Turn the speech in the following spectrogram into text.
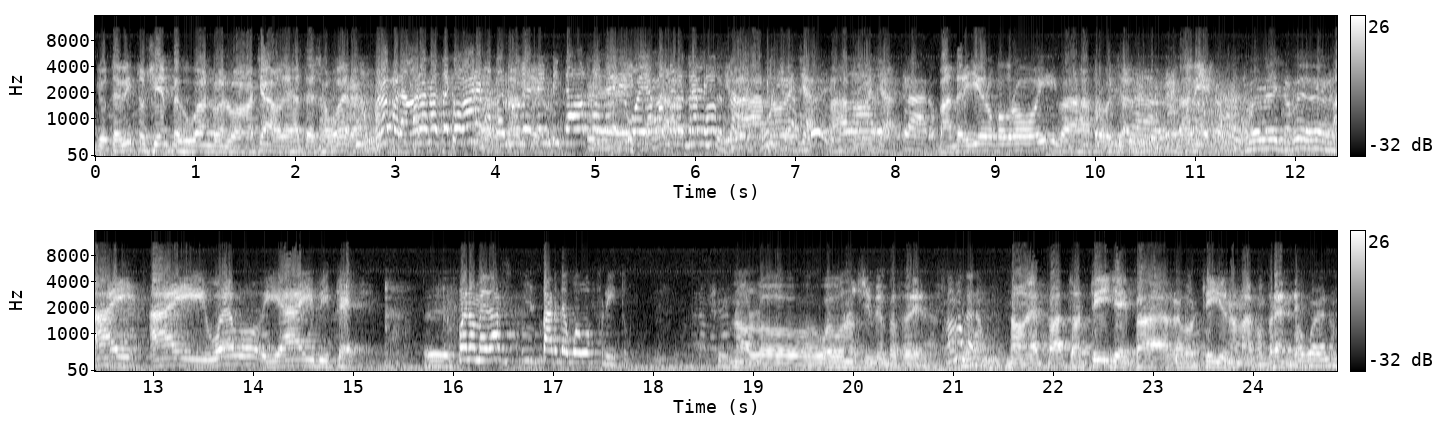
Yo te he visto siempre jugando en los agachados, déjate esa fuera. Bueno, pero ahora no te cobardes porque el me ha invitado a comer y voy a comer otra Y vas a cosa. aprovechar, vas a aprovechar. Claro. Banderillero cobró hoy y vas a aprovechar. Está bien. Hay, hay huevo y hay bistec. Bueno, me das un par de huevos fritos. No, los huevos no sirven para freír. ¿Cómo que no? No, es para tortilla y para revoltillo nada más, ¿comprende? ah, bueno.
